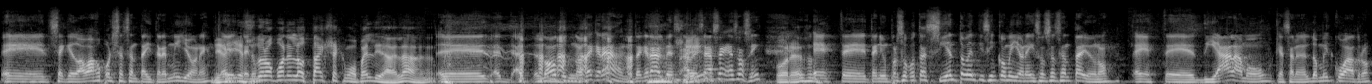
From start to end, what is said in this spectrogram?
Eh, se quedó abajo por 63 millones. Y, Eh, y eso tenía te lo ponen los taxes como pérdida, ¿verdad? eh, eh, no, no te creas, no te creas. A veces, Sí. hacen eso, sí. Por eso. Este, tenía un presupuesto de 125 millones, hizo 61. Este, The Alamo, que salió en el 2004.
